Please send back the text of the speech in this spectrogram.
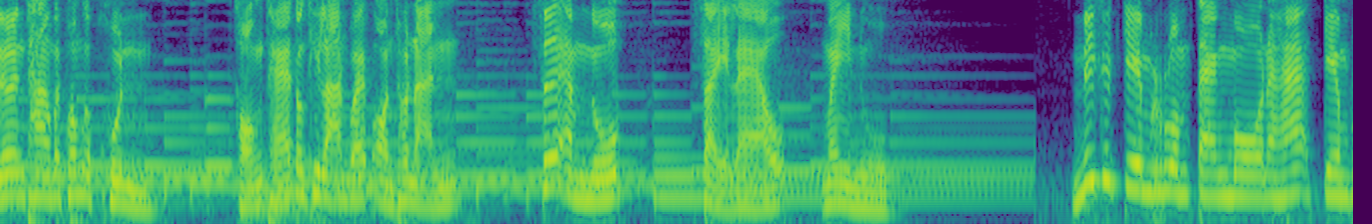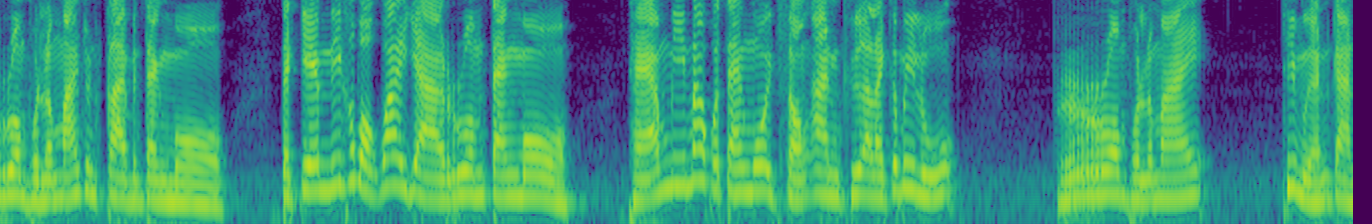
เดินทางไปพร้อมกับคุณ ของแท้ต้องที่ร้านไวป์ออนเท่านั้น เสื้อแอมนูบใส่แล้วไม่นูบนี่คือเกมรวมแตงโมนะฮะ เกมรวมผลไม้จนกลายเป็นแตงโม แต่เกมนี้เขาบอกว่าอย่ารวมแตงโม แถมมีมากกว่าแตงโมอีก 2 อันคืออะไรก็ไม่รู้ รวมผลไม้ที่เหมือนกัน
